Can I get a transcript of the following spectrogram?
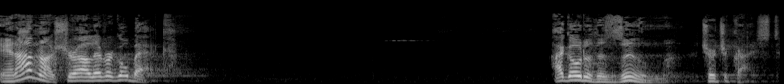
and I'm not sure I'll ever go back. I go to the Zoom Church of Christ.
